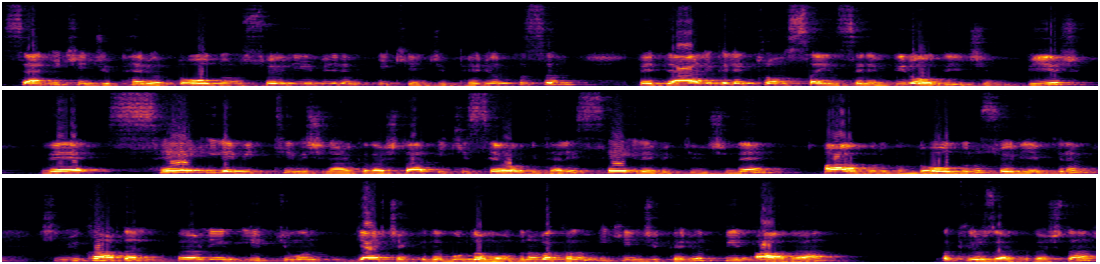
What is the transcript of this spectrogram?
sen ikinci periyotta olduğunu söyleyebilirim. İkinci periyottasın ve değerlik elektron sayın senin 1 olduğu için 1 ve S ile bittiğin için arkadaşlar 2S orbitali S ile bittiğin için de A grubunda olduğunu söyleyebilirim. Şimdi yukarıdan örneğin lityumun gerçekte de burada mı olduğuna bakalım. İkinci periyot 1A'da. Bakıyoruz arkadaşlar.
